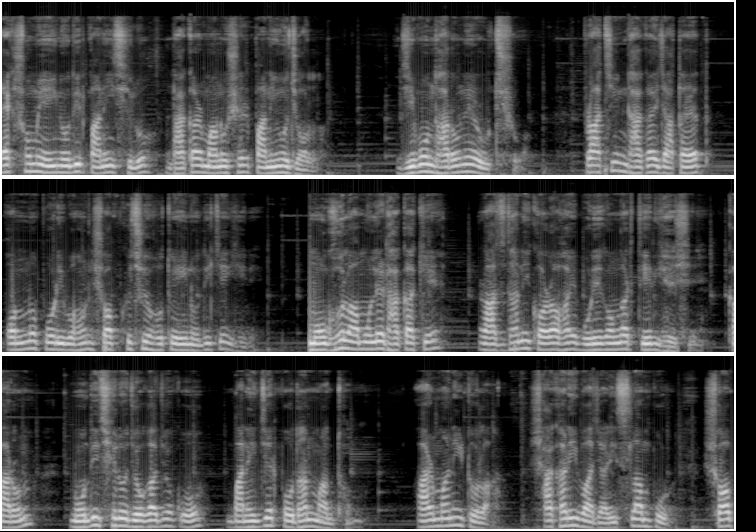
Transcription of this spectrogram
একসময় এই নদীর পানি ছিল ঢাকার মানুষের পানীয় জল জীবন ধারণের উৎস। প্রাচীন ঢাকায় যাতায়াত পণ্য পরিবহন সব কিছু হতো এই নদীকে ঘিরে। মোঘল আমলে ঢাকাকে রাজধানী করা হয় বুড়িগঙ্গার তীর ঘেঁষে, কারণ নদী ছিল যোগাযোগ ও বাণিজ্যের প্রধান মাধ্যম। আরমানি টোলা, শাখারি বাজার, ইসলামপুর সব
